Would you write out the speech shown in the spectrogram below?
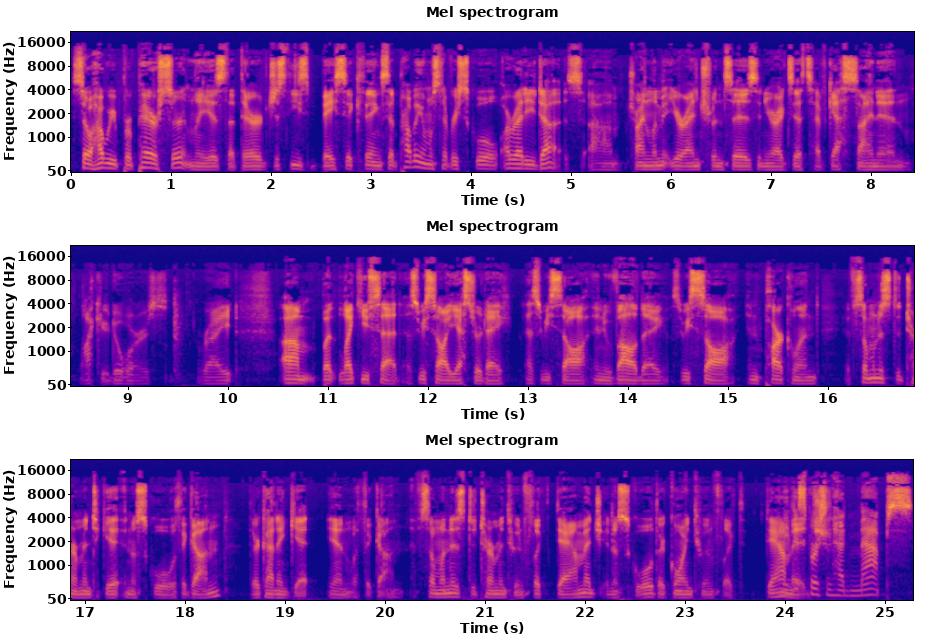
So, how we prepare certainly is that there are just these basic things that probably almost every school already does. Um, try and limit your entrances and your exits, have guests sign in, lock your doors, right? Um, but, like you said, as we saw yesterday, as we saw in Uvalde, as we saw in Parkland, if someone is determined to get in a school with a gun, they're going to get in with a gun. If someone is determined to inflict damage in a school, they're going to inflict damage. I mean, this person had maps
